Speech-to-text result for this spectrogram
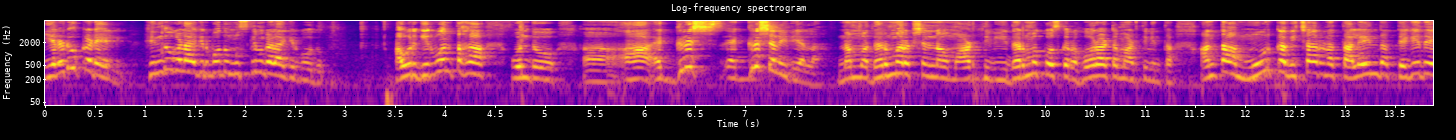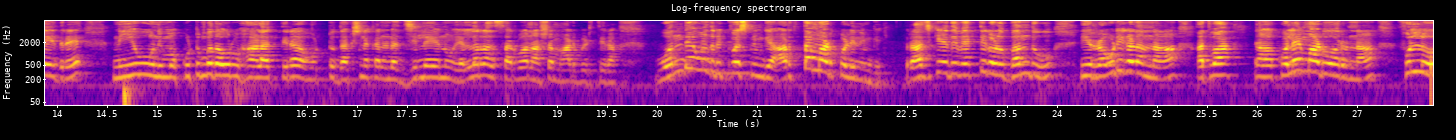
ಎರಡೂ ಕಡೆಯಲ್ಲಿ ಹಿಂದೂಗಳಾಗಿರ್ಬೋದು ಮುಸ್ಲಿಮ್ಗಳಾಗಿರ್ಬೋದು ಅವ್ರಿಗಿರುವಂತಹ ಒಂದು ಆ, ಎಗ್ರೆಶ್ ಎಗ್ರೆಷನ್ ಇದೆಯಲ್ಲ ನಮ್ಮ ಧರ್ಮ ರಕ್ಷಣೆ ನಾವು ಮಾಡ್ತೀವಿ ಧರ್ಮಕ್ಕೋಸ್ಕರ ಹೋರಾಟ ಮಾಡ್ತೀವಿ ಅಂತ ಅಂತಹ ಮೂರ್ಖ ವಿಚಾರನ ತಲೆಯಿಂದ ತೆಗೆದೇ ಇದ್ರೆ ನೀವು ನಿಮ್ಮ ಕುಟುಂಬದವರು ಹಾಳಾಗ್ತೀರಾ ಒಟ್ಟು ದಕ್ಷಿಣ ಕನ್ನಡ ಜಿಲ್ಲೆಯನ್ನು ಎಲ್ಲರ ಸರ್ವನಾಶ ಮಾಡಿಬಿಡ್ತೀರಾ? ಒಂದೇ ಒಂದು ರಿಕ್ವೆಸ್ಟ್ ನಿಮಗೆ ಅರ್ಥ ಮಾಡ್ಕೊಳ್ಳಿ ನಿಮಗೆ. ರಾಜಕೀಯದ ವ್ಯಕ್ತಿಗಳು ಬಂದು ಈ ರೌಡಿಗಳನ್ನು ಅಥವಾ ಕೊಲೆ ಮಾಡುವವರನ್ನ ಫುಲ್ಲು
